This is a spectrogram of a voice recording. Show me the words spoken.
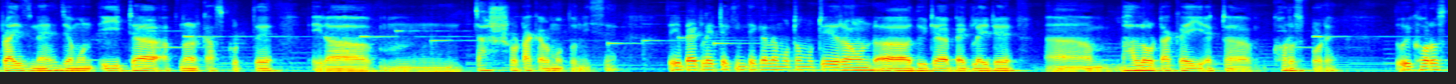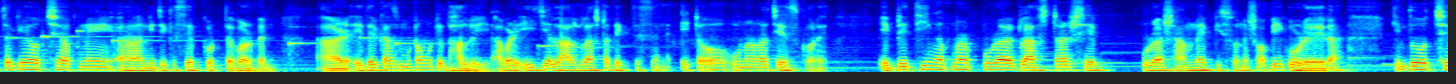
প্রাইস নেয়। যেমন এইটা আপনার কাজ করতে এরা চারশো টাকার মতো নিছে। তো এই ব্যাকলাইটটা কিনতে গেলে মোটামুটি অ্যারাউন্ড দুইটা ব্যাকলাইটে ভালো টাকাই একটা খরচ পড়ে। তো ওই খরচ থেকে হচ্ছে আপনি নিজেকে সেভ করতে পারবেন। আর এদের কাজ মোটামুটি ভালোই। আবার এই যে লাল গ্লাসটা দেখতেছেন, এটাও ওনারা চেঞ্জ করে। এভরিথিং আপনার পুরা গ্লাসটার শেপ পুরা সামনে, পিছনে সবই করে এরা। কিন্তু হচ্ছে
